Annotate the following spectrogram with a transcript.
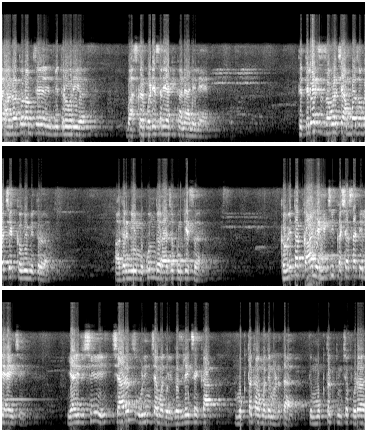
भागातून आमचे मित्रवर्य भास्कर बडेसर या ठिकाणी आलेले आहेत तिथलेच जवळचे अंबाजोगाचे कवी मित्र आदरणीय मुकुंद राजपंके सर कविता का लिहायची कशासाठी लिहायची याविषयी चारच ओळींच्या मध्ये गजलेचे एका मुक्तकामध्ये म्हणतात ते मुक्तक तुमच्या पुढं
